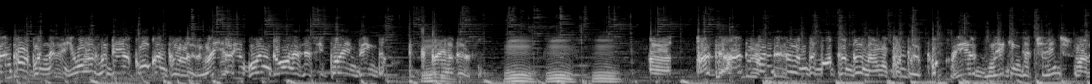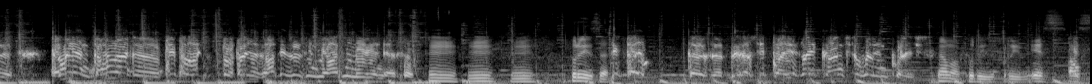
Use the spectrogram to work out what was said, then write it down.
கண்ட்ரோல் பண்ணு யூ ஆர் வந்து go controller why are you going down as a சிப்பாய் இன் பீங் ம் ம் ம் அது அது வந்து அந்த மாற்றம் தான் நாம பண்றோம் இப்போ we are making the change for Tamil Tamil Nadu people officers in army navy and air force hmm hmm hmm புரியுது சார் புரியுது புரியுது. எஸ் எஸ்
